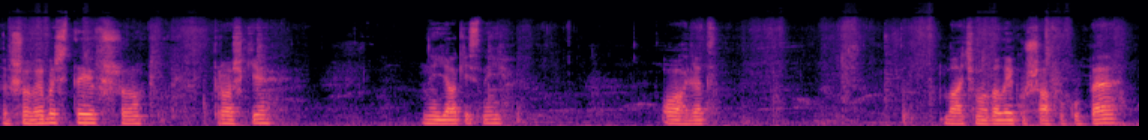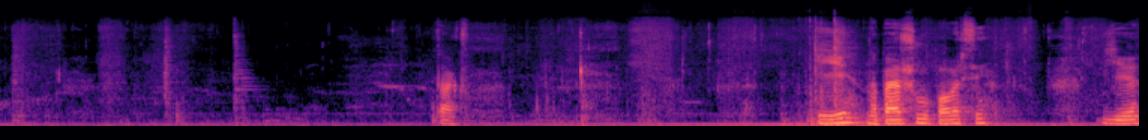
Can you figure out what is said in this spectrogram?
Так що вибачте, якщо трошки неякісний огляд. Бачимо велику шафу купе. Так. І на першому поверсі є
